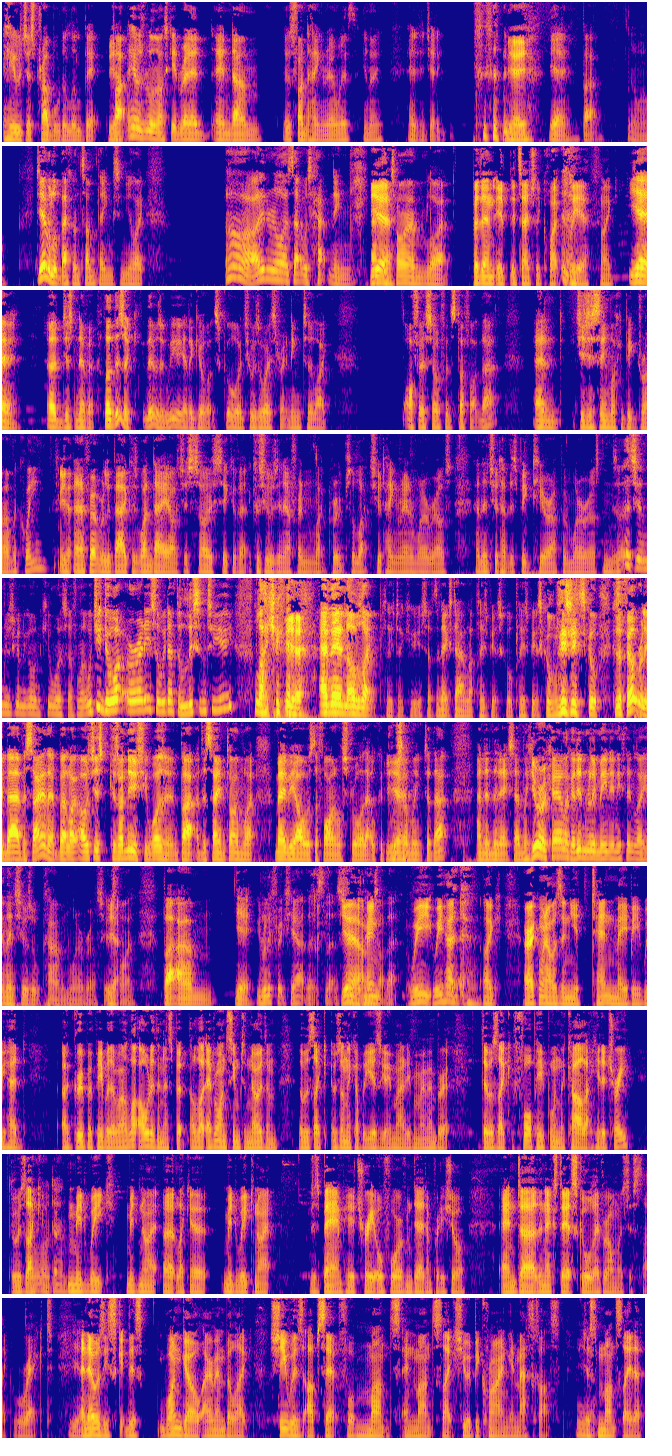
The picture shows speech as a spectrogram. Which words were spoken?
he was just troubled a little bit. Yeah. But he was a really nice kid, redhead, and um, it was fun to hang around with. You know, energetic. Yeah, yeah. Yeah, but oh well. Do you ever look back on some things and you're like, oh, I didn't realize that was happening at Yeah. the time. Like, But then it, it's actually quite clear. Like, yeah, I just never. Like, there's a there was a we had a girl at school, and she was always threatening to like off herself and stuff like that, and she just seemed like a big drama queen. yeah, And I felt really bad because one day I was just so sick of it because she was in our friend like groups or like she would hang around and whatever else, and then she would have this big tear up and whatever else, and like, "That's it, I'm just going to go and kill myself. I'm like, would you do it already so we don't have to listen to you? Like, Yeah. And then I was like, please don't kill yourself. The next day I'm like, please be at school, please be at school, please be at school, because I felt really bad for saying it, but like I was just because I knew she wasn't, but at the same time like maybe I was the final straw that could put Yeah. something to that. And then the next day, I'm like, "You're okay." Like I didn't really mean anything. Like, and then she was all calm and whatever else. She was Yeah. fine. But um, yeah, it really freaks you out. That's that's Yeah, I things mean- like that. we we had like I reckon when I was in year ten, maybe we had a group of people that were a lot older than us, but a lot everyone seemed to know them. It was like it was only a couple of years ago. You might even remember it. There was like four people in the car like hit a tree. It was like Oh, damn. midweek, midnight, uh, like a midweek night. Just bam, hit a tree. All four of them dead. I'm pretty sure. And uh, the next day at school, everyone was just like wrecked. Yeah. And there was this this one girl I remember like she was upset for months and months. Like she would be crying in math class Yeah. just months later.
